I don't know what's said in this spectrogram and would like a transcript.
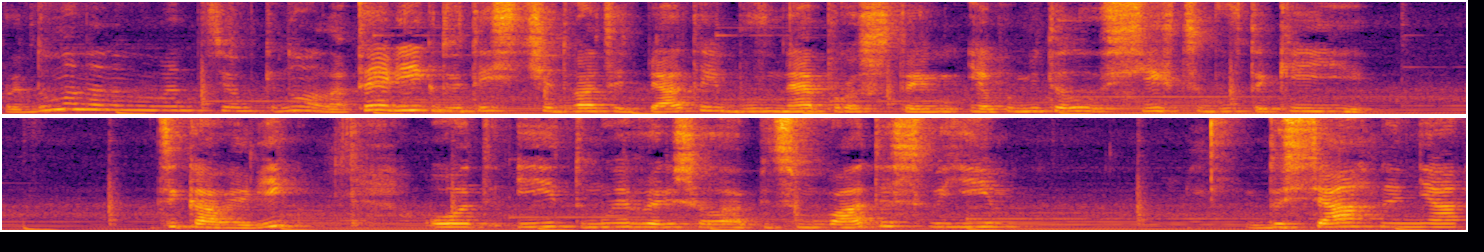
придумана на момент зйомки. Ну але цей рік 2025 був непростим. Я помітила усіх, це був такий цікавий рік. От і тому я вирішила підсумувати свої досягнення,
